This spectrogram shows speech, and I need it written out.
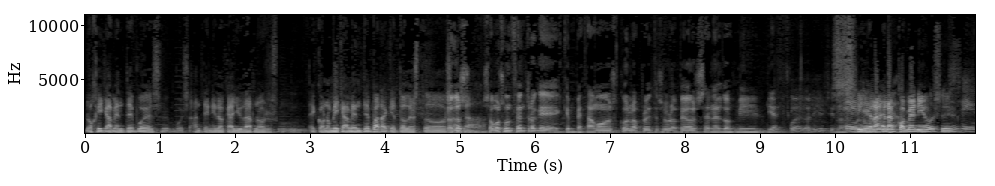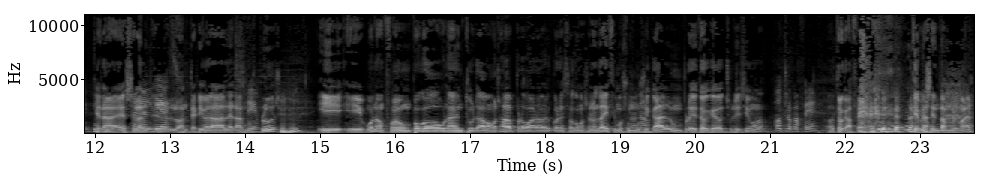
lógicamente pues, pues han tenido que ayudarnos económicamente para que todo esto Nosotros salga. somos un centro que, que empezamos con los proyectos europeos en el 2010, ¿fue, Dori? Si no Sí, era- eran convenios. Sí. que era es el En el ante- 10. lo anterior al Erasmus Sí. Plus y, y, bueno fue un poco una aventura vamos a probar a ver con esto cómo se nos da hicimos un No, no. Un proyecto que quedó chulísimo Otro café. otro café que me sienta muy mal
